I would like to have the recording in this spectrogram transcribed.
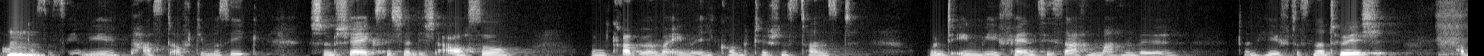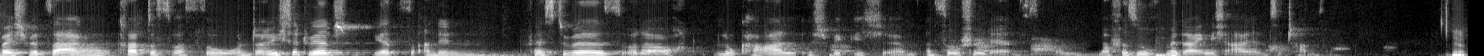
auch mhm. dass es irgendwie passt auf die Musik. Das ist im Shake sicherlich auch so. Und gerade wenn man irgendwelche Competitions tanzt und irgendwie fancy Sachen machen will, dann hilft es natürlich. Aber ich würde sagen, gerade das, was so unterrichtet wird, jetzt an den Festivals oder auch lokal, ist wirklich ähm, ein Social Dance. Und man versucht mhm. mit eigentlich allen zu tanzen. Ja,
